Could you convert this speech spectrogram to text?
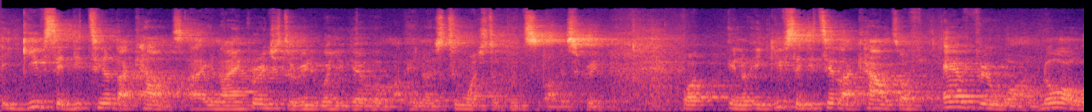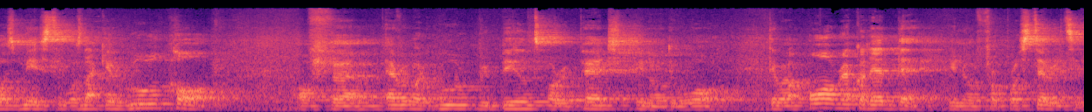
it gives a detailed account. I, you know, I encourage you to read when you get home. You know, it's too much to put on the screen. But you know, it gives a detailed account of everyone. No one was missed. It was like a roll call of um, everybody who rebuilt or repaired, you know, the wall. They were all recorded there, you know, for posterity.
